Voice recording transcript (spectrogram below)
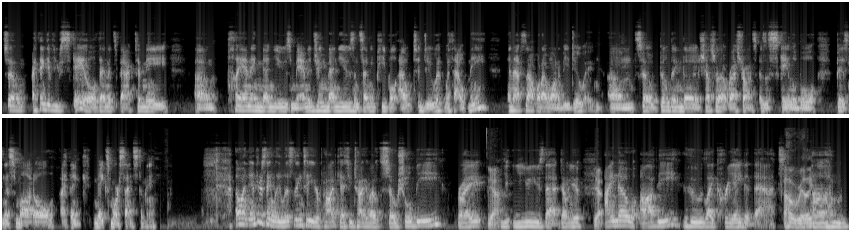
So I think if you scale, then it's back to me um, planning menus, managing menus, and sending people out to do it without me. And that's not what I want to be doing. Um, so building the Chefs Without Restaurants as a scalable business model, I think, makes more sense to me. Oh, and interestingly, listening to your podcast, you talk about SocialBee, right? Yeah. Y- you use that, don't you? Yeah. I know Avi, who like created that. Oh, really? Um,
